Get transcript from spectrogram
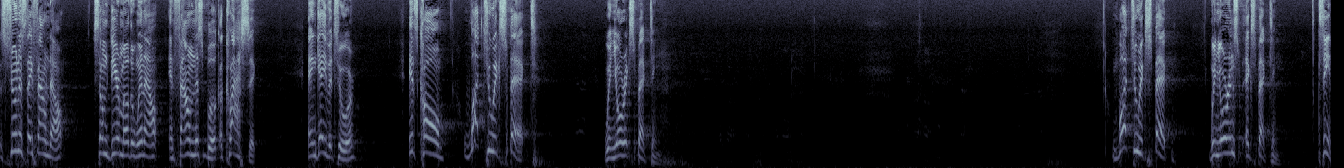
as soon as they found out, some dear mother went out and found this book, a classic, and gave it to her. It's called What to Expect When You're Expecting. What to expect when you're expecting. See,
